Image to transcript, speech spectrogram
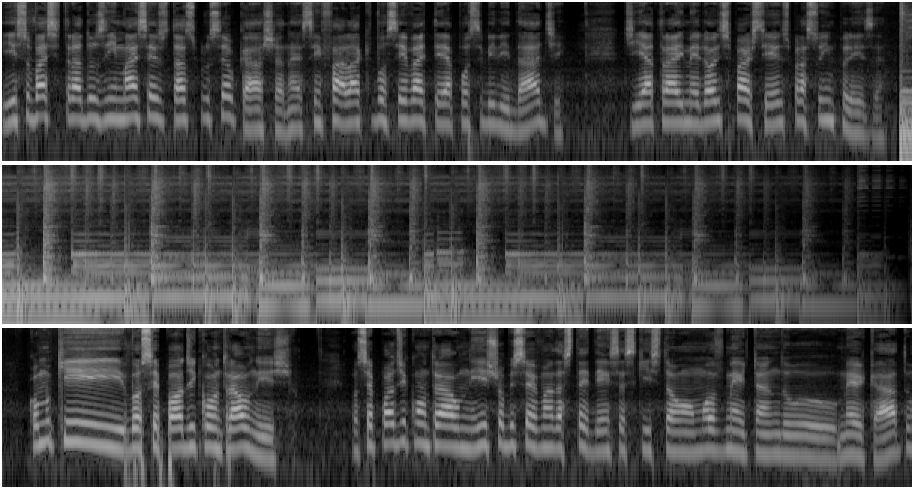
E isso vai se traduzir em mais resultados para o seu caixa, né? Sem falar que você vai ter a possibilidade de atrair melhores parceiros para a sua empresa. Como que você pode encontrar o nicho? Você pode encontrar um nicho observando as tendências que estão movimentando o mercado.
